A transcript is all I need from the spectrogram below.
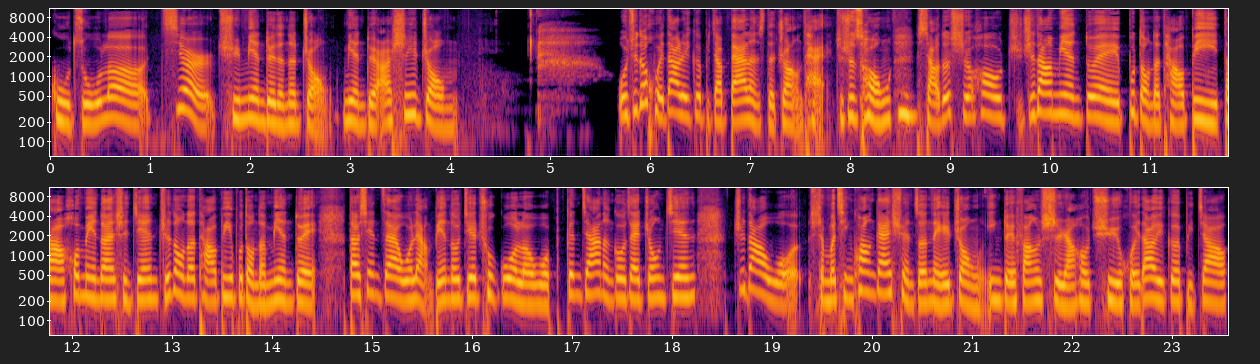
鼓足了劲儿去面对的那种面对，而是一种。我觉得回到了一个比较 balance 的状态，就是从小的时候只知道面对，不懂得逃避，到后面一段时间只懂得逃避，不懂得面对，到现在我两边都接触过了，我更加能够在中间知道我什么情况该选择哪一种应对方式，然后去回到一个比较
